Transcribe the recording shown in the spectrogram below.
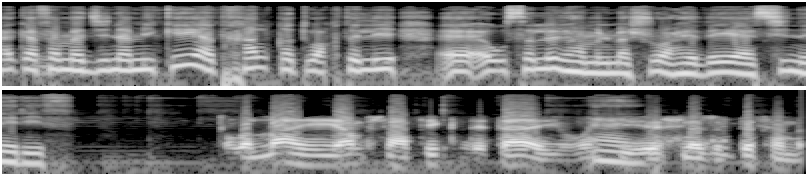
هكا فما ديناميكيه تخلقت وقت اللي آه، وصل لهم المشروع هذايا Ciné Rif والله يوم باش نعطيك ديتاي وأنت تنجم تفهم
